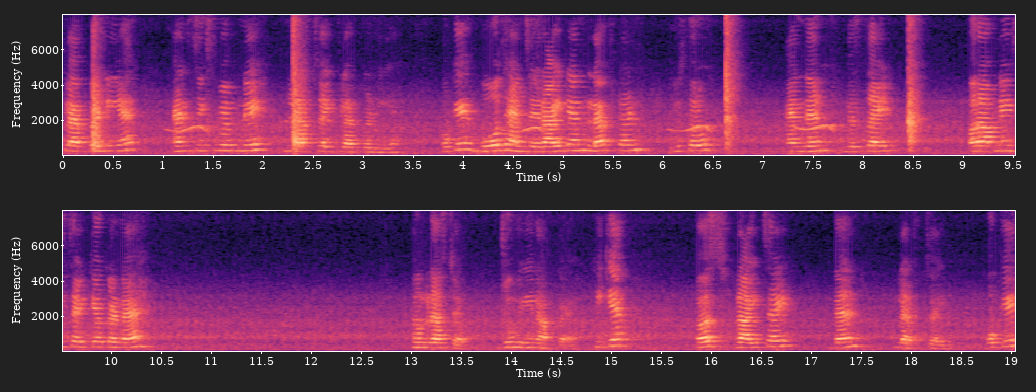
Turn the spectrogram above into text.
क्लैप करनी है एंड सिक्स में अपने लेफ़्ट साइड क्लैप करनी है। ओके बोथ हैंड से right and left hand use करो। एंड देन दिस साइड और आपने इस साइड क्या करना है? भंगड़ा स्टेप जो मेन आपका है, ठीक है? First right side then left side okay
